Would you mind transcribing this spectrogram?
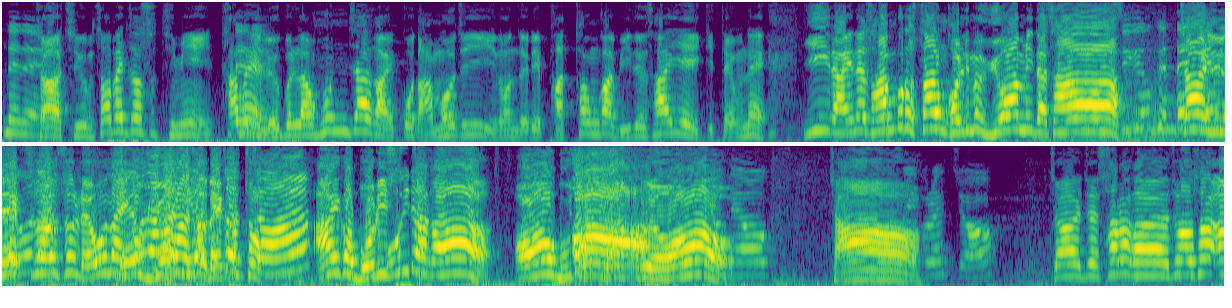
네네. 자 지금 서벤져스 팀이 탑에 네네. 르블랑 혼자가 있고 나머지 인원들이 바텀과 미드 사이에 있기 때문에 이 라인에서 함부로 싸움 걸리면 위험합니다. 자, 지금 근데 자 지금 릴렉스 레오나- 선수 레오나 이거 위험하죠. 내가 쳐. 위험해졌죠? 아 이거 머리 오히려- 숫자가 어 무조건 좋았고요. 네요. 자, 세이브를 했죠. 자 이제 살아가야죠. 사... 아, 아,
